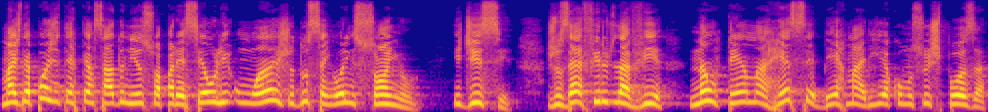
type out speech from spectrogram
Mas depois de ter pensado nisso, apareceu-lhe um anjo do Senhor em sonho e disse: José, filho de Davi, não tema receber Maria como sua esposa,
